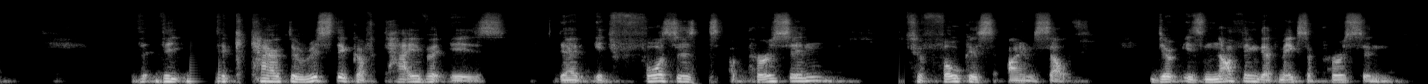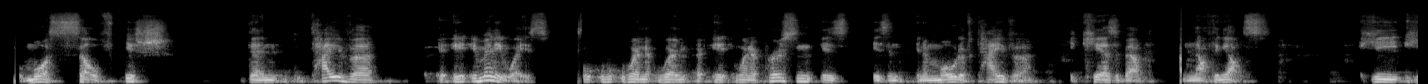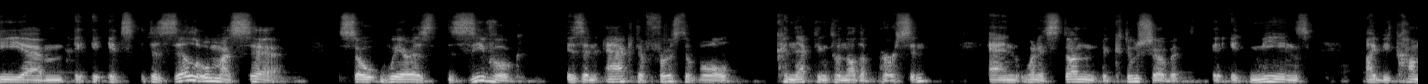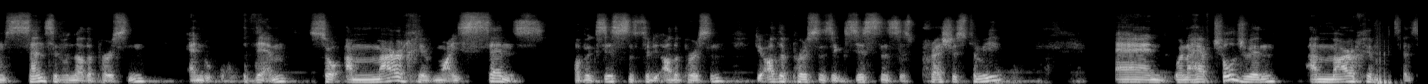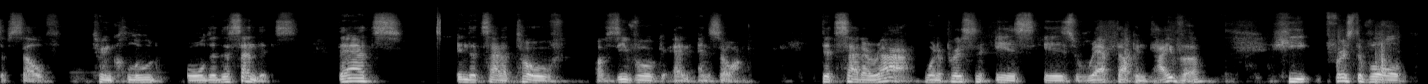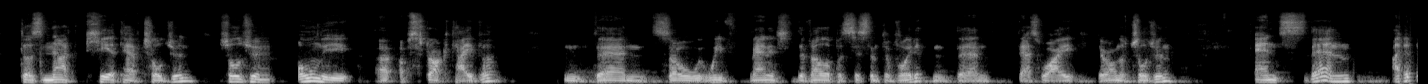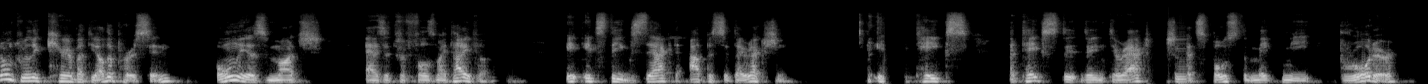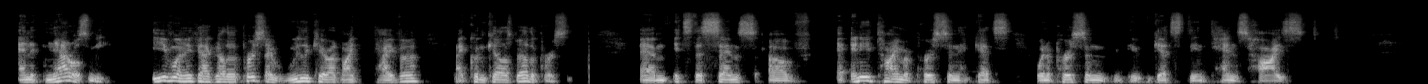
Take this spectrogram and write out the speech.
The, the, the characteristic of Taiva is that it forces a person to focus on himself. There is nothing that makes a person more selfish than taiva in, many ways. When when when a person is is in, in a mode of taiva, he cares about nothing else. He he um it, it's the zel umaser. So whereas zivug is an act of first of all connecting to another person, and when it's done the kedusha, but it, it means I become sensitive to another person and them. So I'm marchiv my sense of existence to the other person. The other person's existence is precious to me. And when I have children, I'm marchiv my sense of self to include all the descendants. That's in the tzaratov of zivug and, and so on that sadara, when a person is is wrapped up in taiva, he first of all does not care to have children. Children only uh, obstruct taiva. And then so we've managed to develop a system to avoid it, and then that's why there are no children. And then I don't really care about the other person only as much as it fulfills my taiva. It, it's the exact opposite direction. It takes it takes the, the interaction that's supposed to make me broader and it narrows me. Even when I interact with another person, I really care about my taiva. I couldn't care less about the other person. And it's the sense of any time a person gets when a person gets the intense highs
